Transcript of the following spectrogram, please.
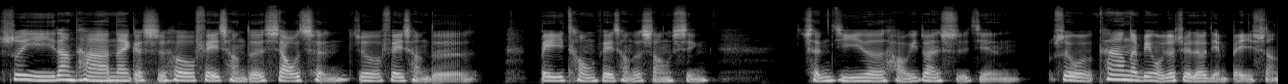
所以让他那个时候非常的消沉，就非常的悲痛，非常的伤心，沉寂了好一段时间。所以我看到那边，我就觉得有点悲伤。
